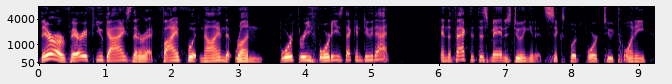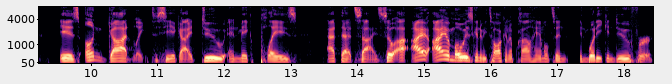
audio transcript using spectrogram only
There are very few guys that are at five foot nine that run four three forties that can do that. And the fact that this man is doing it at six foot four, 220 is ungodly to see a guy do and make plays at that size. So I, I, I am always going to be talking up Kyle Hamilton and what he can do for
